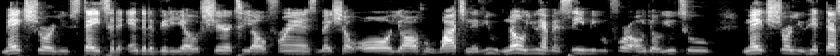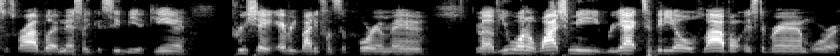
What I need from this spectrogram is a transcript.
make sure you stay to the end of the video. Share it to your friends. Make sure all y'all who watching, if you know you haven't seen me before on your YouTube, make sure you hit that subscribe button, man, so you can see me again. Appreciate everybody for supporting, man. Uh, if you want to watch me react to videos live on Instagram or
